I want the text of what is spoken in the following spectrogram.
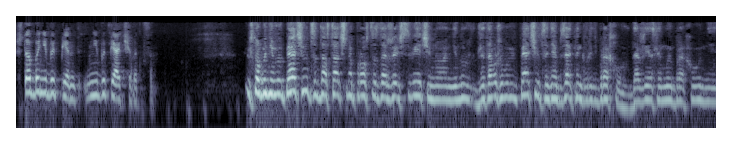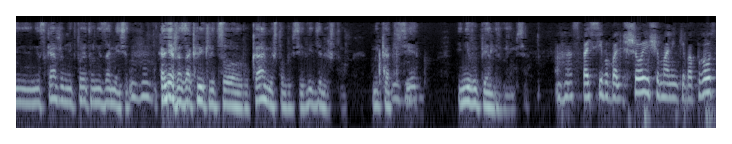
чтобы не, выпен... не выпячиваться? Чтобы не выпячиваться, достаточно просто зажечь свечи, но не нужно, для того, чтобы выпячиваться, не обязательно говорить браху. Даже если мы браху не, не скажем, никто этого не заметит. Угу. Конечно, закрыть лицо руками, чтобы все видели, что мы как угу. все, и не выпендриваемся. Ага, спасибо большое. Еще маленький вопрос.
